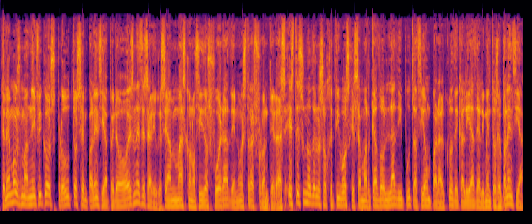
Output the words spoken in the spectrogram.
Tenemos magníficos productos en Palencia, pero es necesario que sean más conocidos fuera de nuestras fronteras. Este es uno de los objetivos que se ha marcado la Diputación para el Club de Calidad de Alimentos de Palencia.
